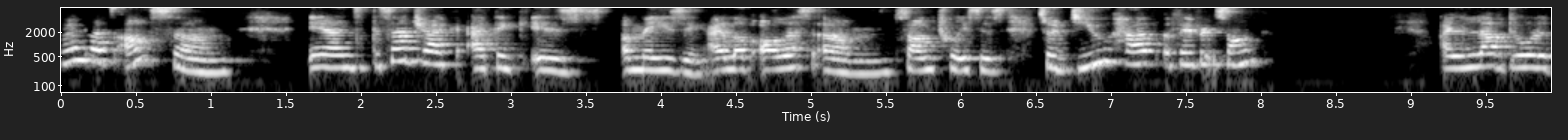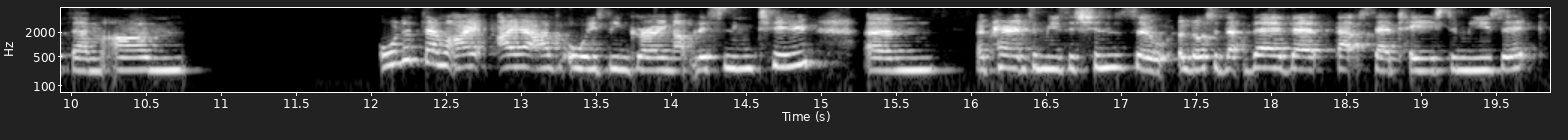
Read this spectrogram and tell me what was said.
Oh, that's awesome! And the soundtrack, I think, is amazing. I love all the um, song choices. So, do you have a favorite song? I loved all of them. Um, all of them, I, I have always been growing up listening to. Um, my parents are musicians, so a lot of that, they're, they're, that's their taste in music.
